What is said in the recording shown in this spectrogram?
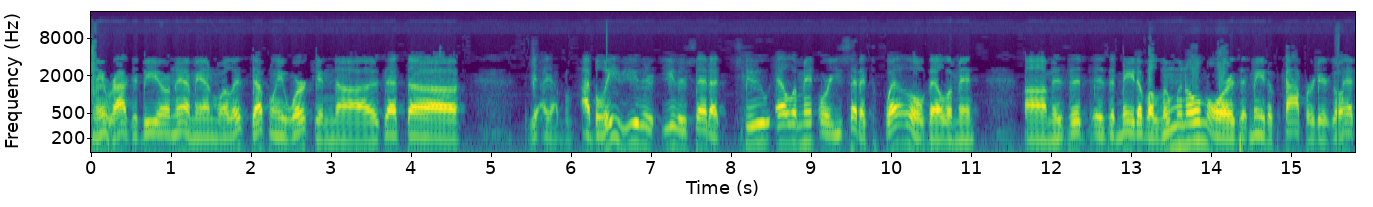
Hey, Roger be on that, man. Well, it's definitely working. Uh, is that, uh, yeah, I believe you either, either said a two element or you said a 12 element. Um, is it is it made of aluminum or is it made of copper? Dear, go ahead.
